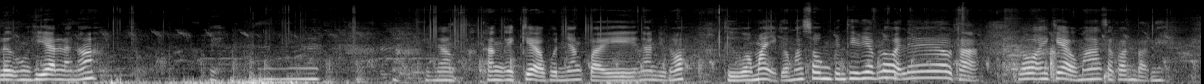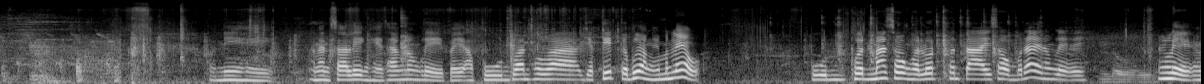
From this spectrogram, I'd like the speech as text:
เลิกโรงเรียนแล้วเนาะเอ้ยอะพี่นั่งทางไอ้แก้วเพิ่นยังไปนั่นอยู่เนาะ ถือว่าไม่ก็มาส่งเป็นที่เรียบร้อยแล้วค่ะรอไอ้แก้วมาสักวันบัดนี้ตอนนี้ให้อันนั้นซาเล้งให้ทางน้องเหล่ไปเอาปูนก่อนเพราะว่าอยากติดกระเบื้องให้มันแล้วปูนเพิ่นมาส่งว่ารถเพิ่นตายซ่อมบ่ได้น้องเหล่เอ้ยโดยนั่นแหละเอา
